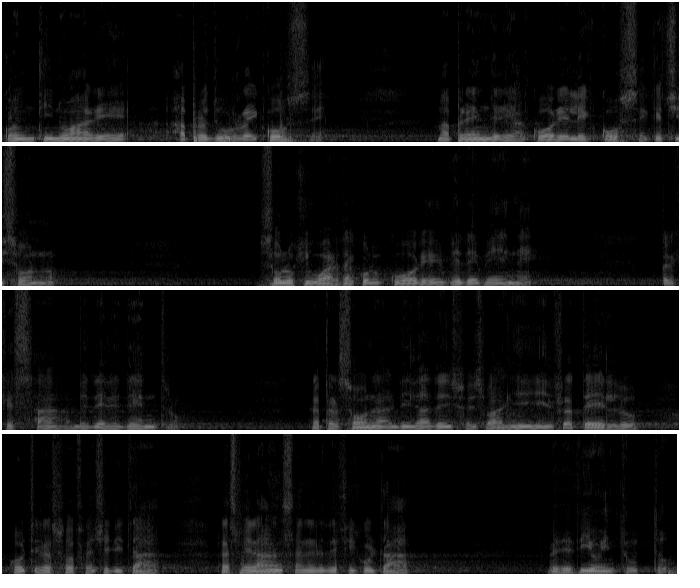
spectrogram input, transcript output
continuare a produrre cose, ma prendere a cuore le cose che ci sono. Solo chi guarda col cuore vede bene, perché sa vedere dentro. La persona al di là dei suoi sbagli, il fratello, oltre la sua fragilità, la speranza nelle difficoltà. Vede Dio in tutto.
